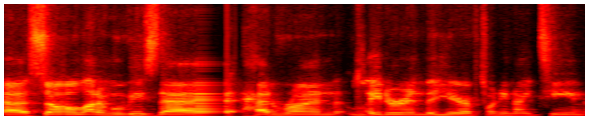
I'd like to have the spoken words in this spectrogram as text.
Uh, so a lot of movies that had run later in the year of 2019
